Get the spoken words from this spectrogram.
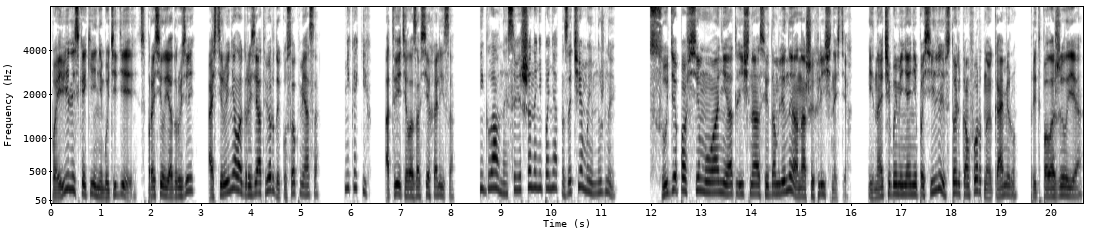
«Появились какие-нибудь идеи?» – спросил я друзей, остервенело грызя твердый кусок мяса. «Никаких», – ответила за всех Алиса. «И главное, совершенно непонятно, зачем мы им нужны». Судя по всему, они отлично осведомлены о наших личностях, иначе бы меня не поселили в столь комфортную камеру предположил я.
